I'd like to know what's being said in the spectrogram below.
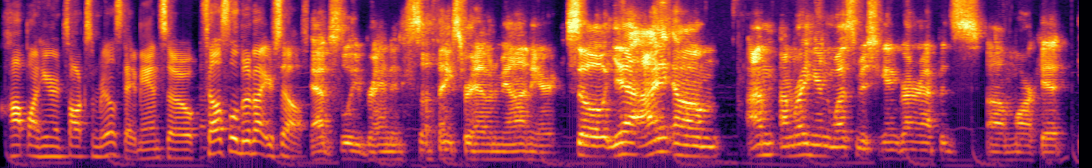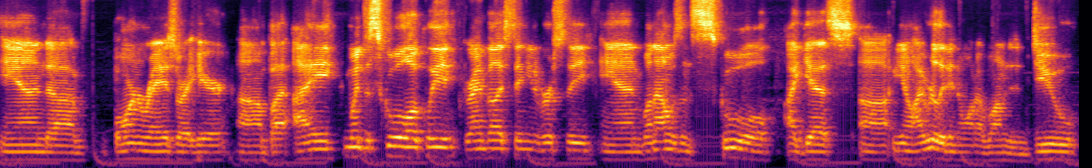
hop on here and talk some real estate, man. So, tell us a little bit about yourself. Absolutely, Brandon. So thanks for having me on here. So yeah, I um I'm I'm right here in the West Michigan, Grand Rapids uh, market, and uh, born and raised right here. Um, but I went to school locally, Grand Valley State University, and when I was in school, I guess uh, you know I really didn't know what I wanted to do.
